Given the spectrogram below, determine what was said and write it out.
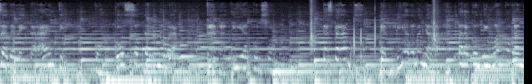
se deleitará en ti. Con gozo te renovará cada día con su amor. Te esperamos el día de mañana para continuar cobrando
